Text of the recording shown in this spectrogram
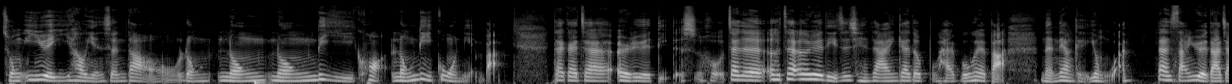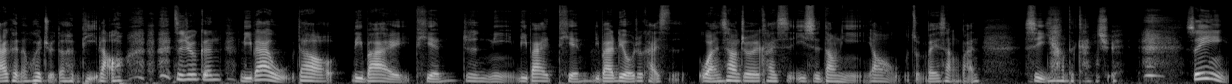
从一月一号延伸到农农农历跨农历过年吧。大概在二月底的时候，在这呃在二月底之前，大家应该都不还不会把能量给用完。但三月大家可能会觉得很疲劳，这就跟礼拜五到礼拜天，就是你礼拜天、礼拜六就开始晚上就会开始意识到你要准备上班是一样的感觉，所以。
